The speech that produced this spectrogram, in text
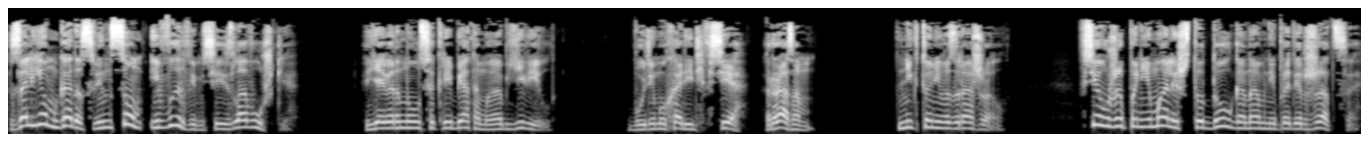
Зальем гада свинцом и вырвемся из ловушки. Я вернулся к ребятам и объявил. Будем уходить все, разом. Никто не возражал. Все уже понимали, что долго нам не продержаться.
